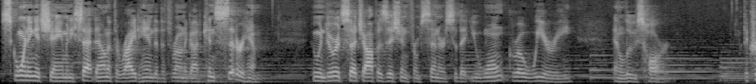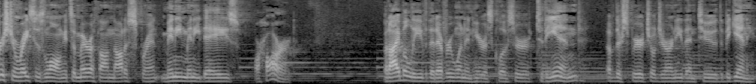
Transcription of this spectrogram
scorning its shame, and he sat down at the right hand of the throne of God. Consider him who endured such opposition from sinners so that you won't grow weary and lose heart. The Christian race is long, it's a marathon, not a sprint. Many, many days are hard. But I believe that everyone in here is closer to the end of their spiritual journey than to the beginning.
